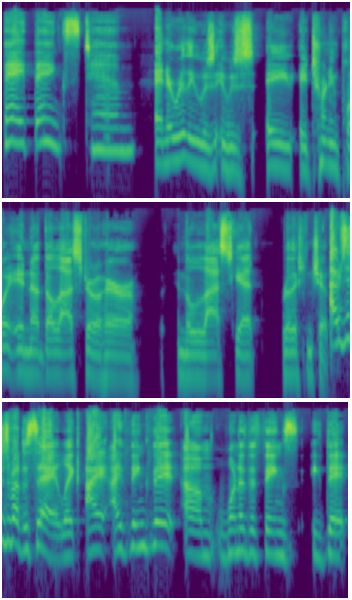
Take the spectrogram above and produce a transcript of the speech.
hey, thanks, Tim. And it really was it was a, a turning point in uh, the last O'Hara in the last yet relationship. I was just about to say, like, I I think that um one of the things that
